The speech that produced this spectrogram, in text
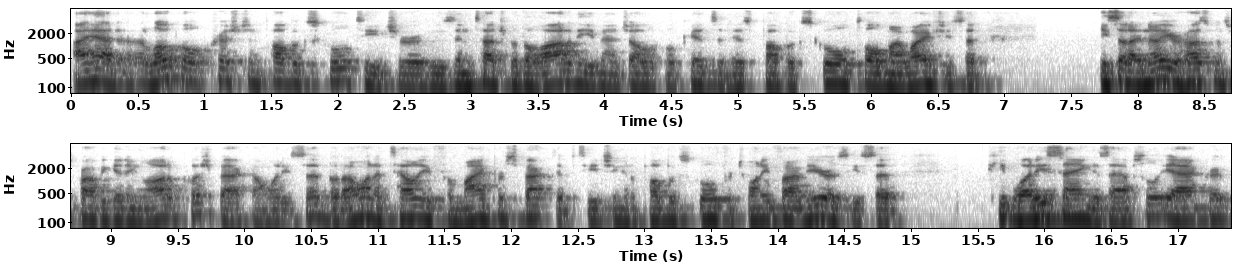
I had a local Christian public school teacher who's in touch with a lot of the evangelical kids in his public school told my wife, she said, he said, I know your husband's probably getting a lot of pushback on what he said, but I want to tell you from my perspective, teaching in a public school for 25 years, he said, what he's saying is absolutely accurate.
